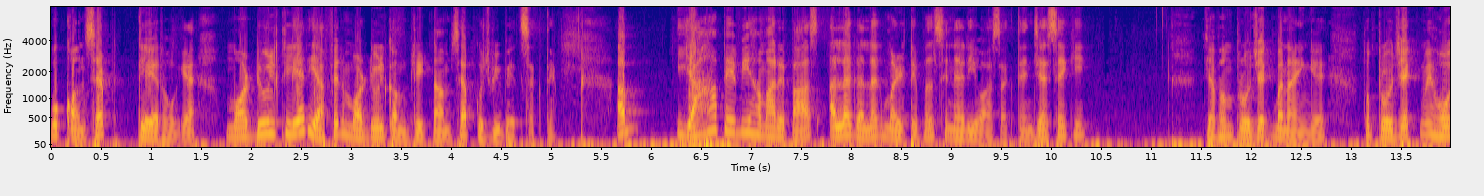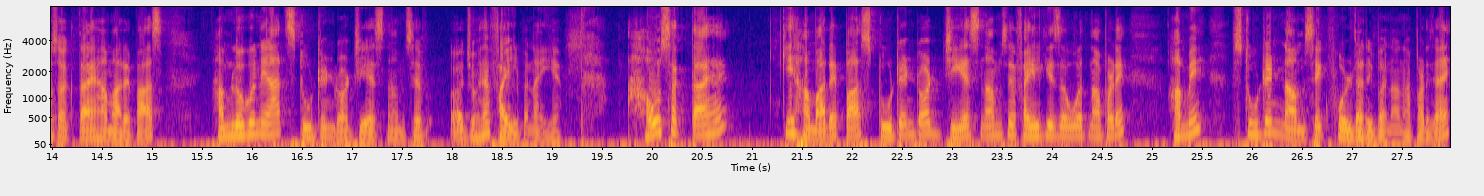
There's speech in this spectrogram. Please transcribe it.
वो कॉन्सेप्ट क्लियर हो गया। मॉड्यूल क्लियर या फिर मॉड्यूल कंप्लीट नाम से आप कुछ भी भेज सकते हैं। अब यहाँ पे भी हमारे पास अलग अलग मल्टीपल सिनेरियो आ सकते हैं। जैसे कि जब हम प्रोजेक्ट बनाएँगे तो प्रोजेक्ट में हो सकता है हमारे पास, हम लोगों ने आज स्टूडेंट डॉट जी एस नाम से जो है फ़ाइल बनाई है। हो सकता है कि हमारे पास स्टूडेंट डॉट जी एस नाम से फ़ाइल की ज़रूरत ना पड़े, हमें स्टूडेंट नाम से एक फोल्डर ही बनाना पड़ जाए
